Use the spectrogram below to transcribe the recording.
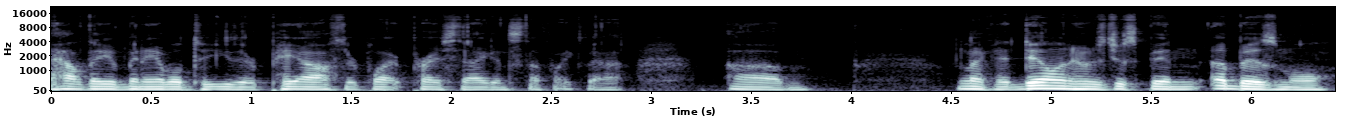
how they've been able to either pay off their price tag and stuff like that. Um, looking at Dillon, who's just been abysmal.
